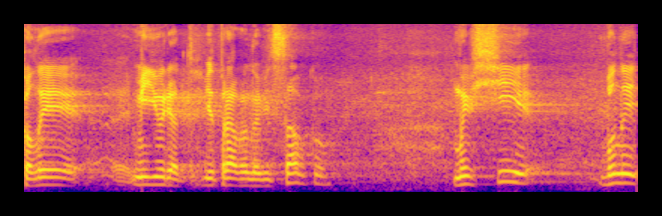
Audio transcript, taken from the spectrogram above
коли е, мій уряд відправили відставку, ми всі були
